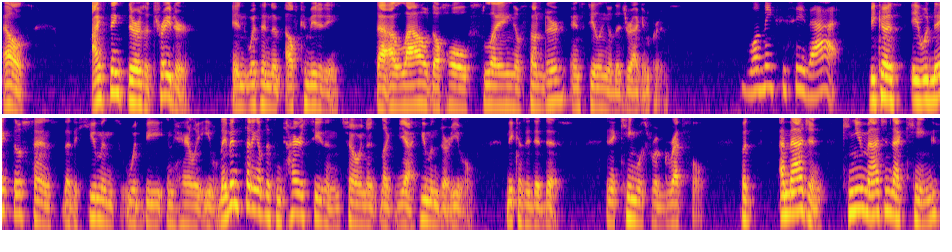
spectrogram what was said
elves, I think there is a traitor in within the elf community that allowed the whole slaying of Thunder and stealing of the Dragon Prince. What makes you say that? Because it would make no sense that the humans would be inherently evil. They've been setting up this entire season showing that, like, yeah, humans are evil because they did this. And the king was regretful. But imagine, can you imagine that king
